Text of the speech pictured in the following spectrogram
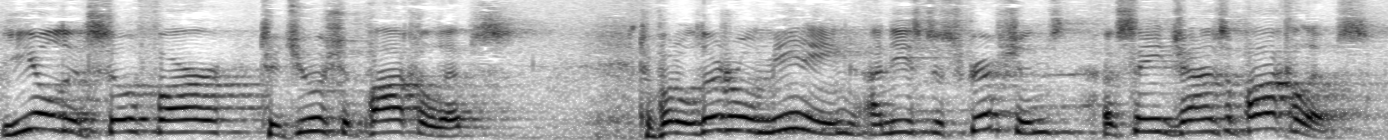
yielded so far to Jewish apocalypse to put a literal meaning on these descriptions of St. John's apocalypse.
